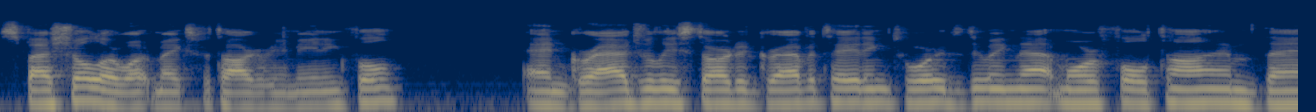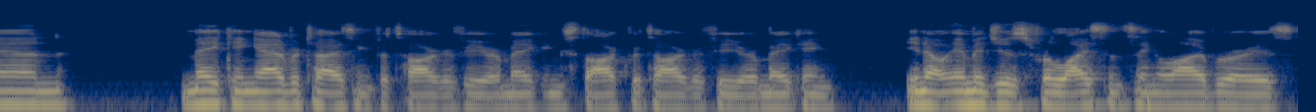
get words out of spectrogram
special or what makes photography meaningful and gradually started gravitating towards doing that more full time than making advertising photography or making stock photography or making you know images for licensing libraries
